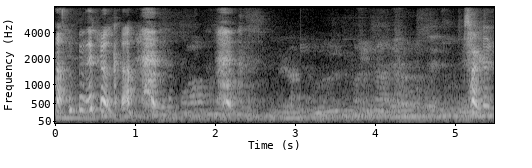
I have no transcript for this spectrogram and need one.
내려가. 살려주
